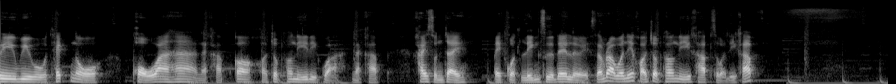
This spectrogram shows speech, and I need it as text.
รีวิวเทคโนโพว่า5นะครับก็ขอจบเท่านี้ดีกว่านะครับ ใครสนใจไปกดลิงก์ซื้อได้เลยสำหรับวันนี้ขอจบเท่านี้ครับ สวัสดีครับ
